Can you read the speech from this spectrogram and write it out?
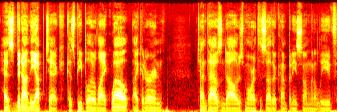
has been on the uptick because people are like, well, I could earn $10,000 more at this other company, so I'm going to leave.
